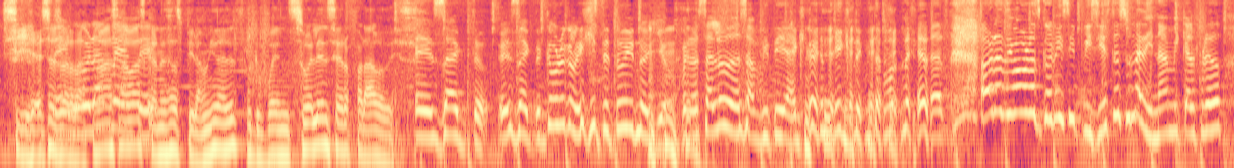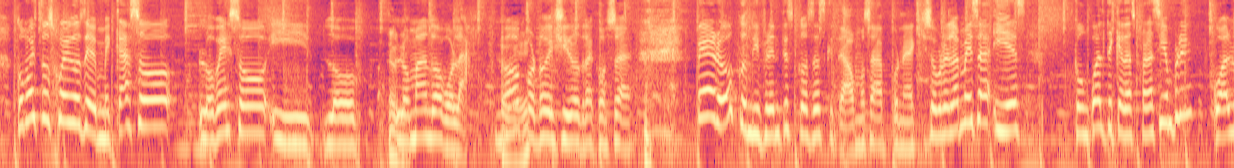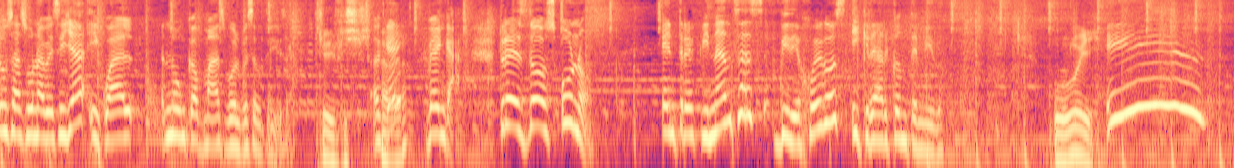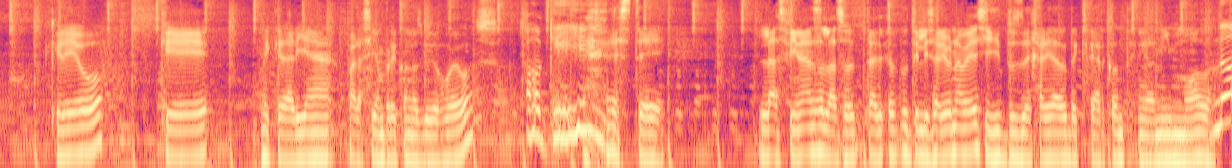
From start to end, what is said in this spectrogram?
Sí, eso es verdad. Más Seguramente. aguas con esas pirámides porque pueden, suelen ser fraudes. exacto, exacto. Qué bueno que lo dijiste tú y no yo. Pero saludos a mi tía que vende criptomonedas. Ahora sí, vámonos con Easy Peasy. Esta es una dinámica, Alfredo, como estos juegos de me caso, lo beso y lo, lo mando a volar, ¿no? Por no decir otra cosa. Pero con diferentes cosas que te vamos a poner aquí sobre la mesa y es con cuál te quedas para siempre, cuál usas una vez y ya y cuál nunca más vuelves a utilizar. Qué difícil. ¿Ok? Venga. 3, 2, 1. Entre finanzas, videojuegos y crear contenido. Uy, Eh, creo que me quedaría para siempre con los videojuegos. Ok. Este, las finanzas las ut- utilizaría una vez y pues dejaría de crear contenido, ni modo. No,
